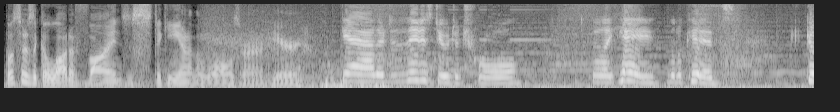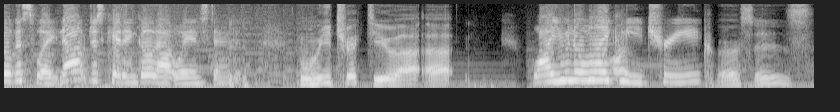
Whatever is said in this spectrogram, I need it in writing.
Plus there's like a lot of vines just sticking out of the walls around here. Yeah, they they just do it to troll. They're like, hey, little kids, go this way. No, just kidding. Go that way instead. We tricked you, uh, uh. Why you no You like are- me, tree? Curses.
